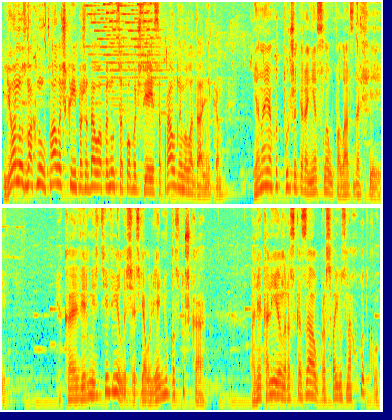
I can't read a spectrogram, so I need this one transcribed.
Ён узмахнуў палачкай і пажадаў апынуцца побач з яе сапраўдным уладальнікам. Яна яго тут жа перанесла ў палац да феі, якая вельмі здзівілася з'яўленню пастушка. Але калі ён расказаў пра сваю знаходку,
